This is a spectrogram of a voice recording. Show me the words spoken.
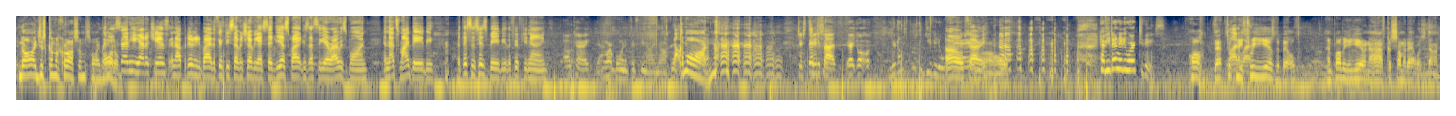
No, I just come across them, so I When bought him. When he said he had a chance, an opportunity to buy the 57 Chevy, I said, yes, buy it because that's the year I was born. And that's my baby. but this is his baby, the 59. okay. You weren't born in 59, no. No. Come on. Just 55. Just, uh, you're not supposed to give it away. Oh, sorry. oh, Have you done any work to these? oh, that took me three years to build, and probably a year and a half because some of that was done.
